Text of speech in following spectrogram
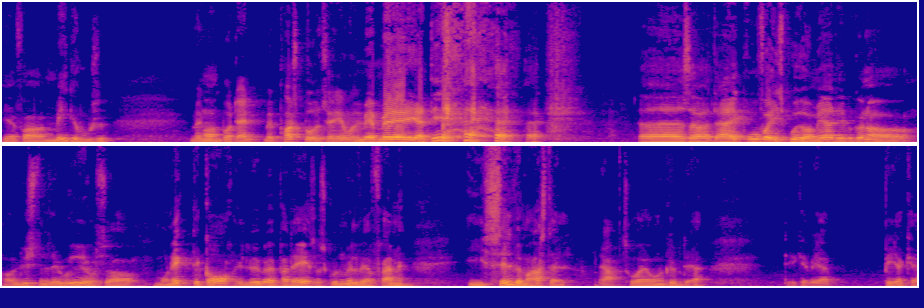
her fra Mediehuset. Men Og- hvordan? Med postbåd til Ærø? Men, men ja, det Altså, der er ikke brug for isbrydere mere. Det begynder at, at lysne derude jo, så må ikke det går i løbet af et par dage, så skulle den vel være fremme i selve Marstal, Ja. tror jeg ovenikøbet det er. Det kan være, Per kan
